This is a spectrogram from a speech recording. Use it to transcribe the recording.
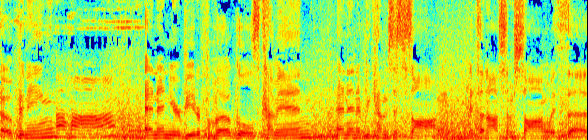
opening, Uh huh. and then your beautiful vocals come in, and then it becomes a song. It's an awesome song with uh,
